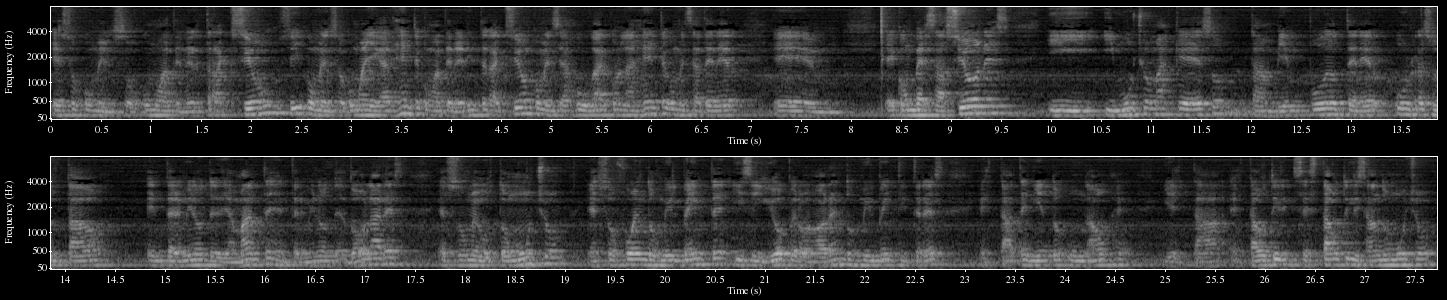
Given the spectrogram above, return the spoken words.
eso comenzó como a tener tracción, ¿sí? comenzó como a llegar gente, como a tener interacción, comencé a jugar con la gente, comencé a tener... Eh, eh, conversaciones y, mucho más que eso, también pude obtener un resultado en términos de diamantes, en términos de dólares. Eso me gustó mucho. Eso fue en 2020 y siguió, pero ahora en 2023 está teniendo un auge y está, está se está utilizando mucho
